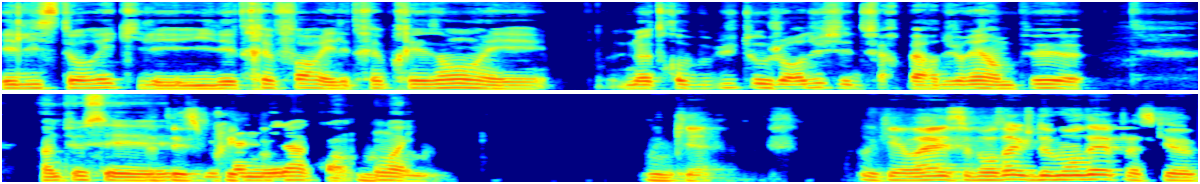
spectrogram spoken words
et l'historique, il est, il est très fort, il est très présent et notre but aujourd'hui, c'est de faire perdurer un peu, un peu ces, Cet ces années-là, quoi. Mhm. Ouais. Ok. Ok, ouais, c'est pour ça que je demandais parce que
